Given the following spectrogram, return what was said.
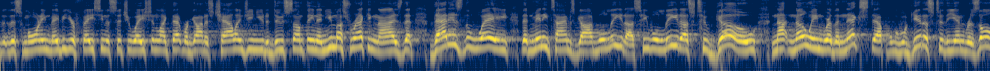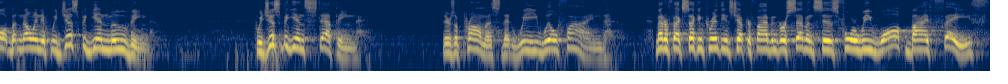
this morning, maybe you're facing a situation like that where God is challenging you to do something, and you must recognize that that is the way that many times God will lead us. He will lead us to go, not knowing where the next step will get us to the end result, but knowing if we just begin moving, if we just begin stepping, there's a promise that we will find. Matter of fact, 2 Corinthians chapter 5 and verse 7 says, For we walk by faith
